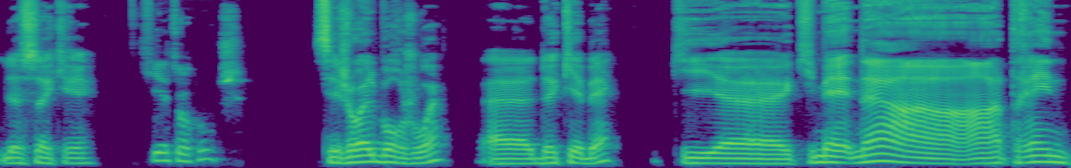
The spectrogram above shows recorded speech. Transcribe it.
le secret. Qui est ton coach? C'est Joël Bourgeois euh, de Québec qui, euh, qui maintenant en- entraîne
